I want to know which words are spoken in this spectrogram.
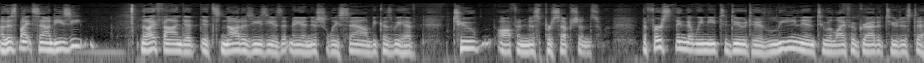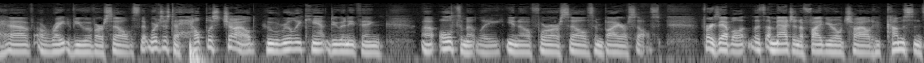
Now, this might sound easy, but I find that it's not as easy as it may initially sound because we have two often misperceptions the first thing that we need to do to lean into a life of gratitude is to have a right view of ourselves that we're just a helpless child who really can't do anything uh, ultimately, you know, for ourselves and by ourselves. For example, let's imagine a five year old child who comes and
